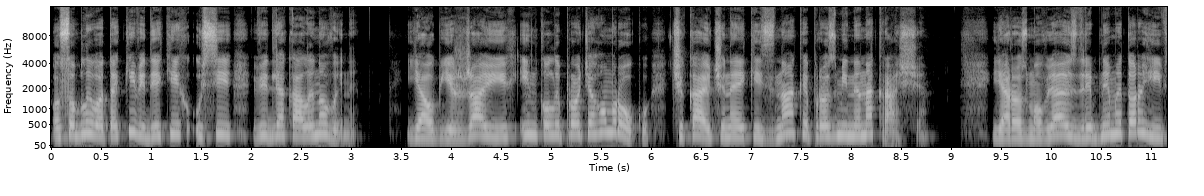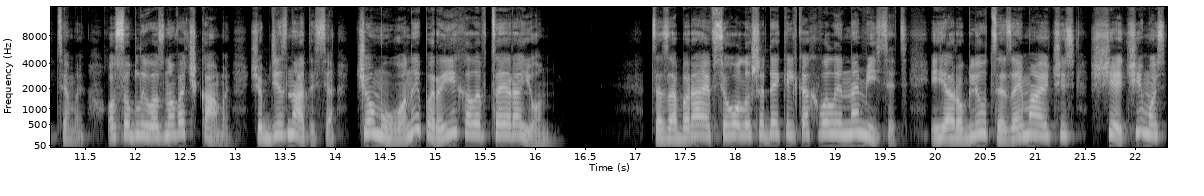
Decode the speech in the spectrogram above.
особливо такі, від яких усі відлякали новини. Я об'їжджаю їх інколи протягом року, чекаючи на якісь знаки про зміни на краще. Я розмовляю з дрібними торгівцями, особливо з новачками, щоб дізнатися, чому вони переїхали в цей район. Це забирає всього лише декілька хвилин на місяць, і я роблю це, займаючись ще чимось,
